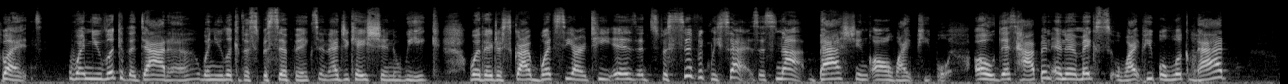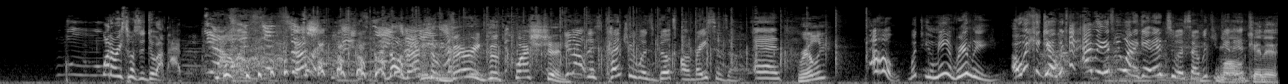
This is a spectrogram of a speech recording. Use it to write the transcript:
but when you look at the data, when you look at the specifics in Education Week, where they describe what CRT is, it specifically says it's not bashing all white people. Oh, this happened and it makes white people look bad. What are we supposed to do about that? no, that's a very good question. You know, this country was built on racism. And really? Oh, what do you mean, really? Oh, we can get. We can, I mean, if you want to get into it, sir, we can get into it.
